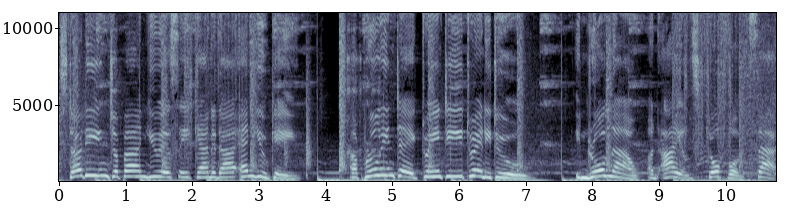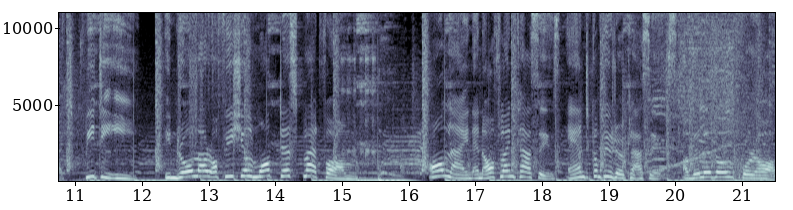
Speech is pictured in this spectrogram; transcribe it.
Study in Japan, USA, Canada, and UK. April Intake 2022. Enroll now on IELTS, TOEFL, SAT, PTE. Enroll our official mock test platform. Online and offline classes and computer classes available for all.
